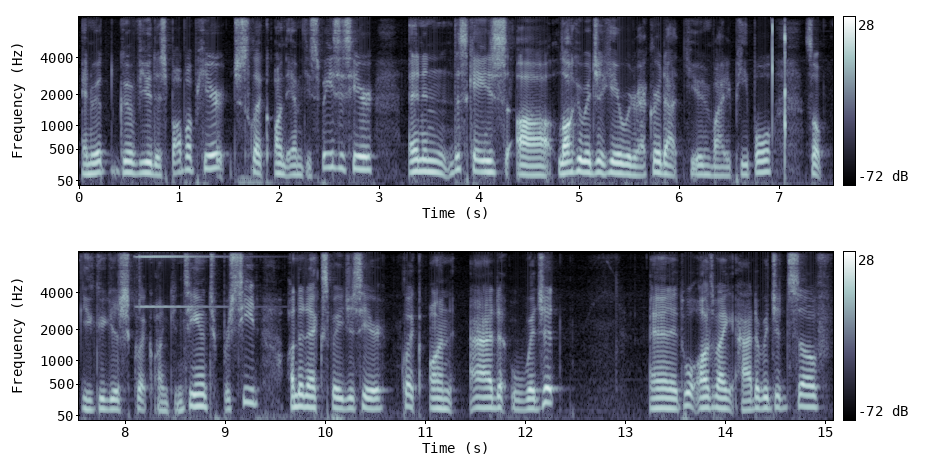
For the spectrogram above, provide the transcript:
And it will give you this pop-up here. Just click on the empty spaces here. And in this case, uh, Locket Widget here would record that you invited people. So you could just click on continue to proceed. On the next pages here, click on add widget. And it will automatically add the widget itself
